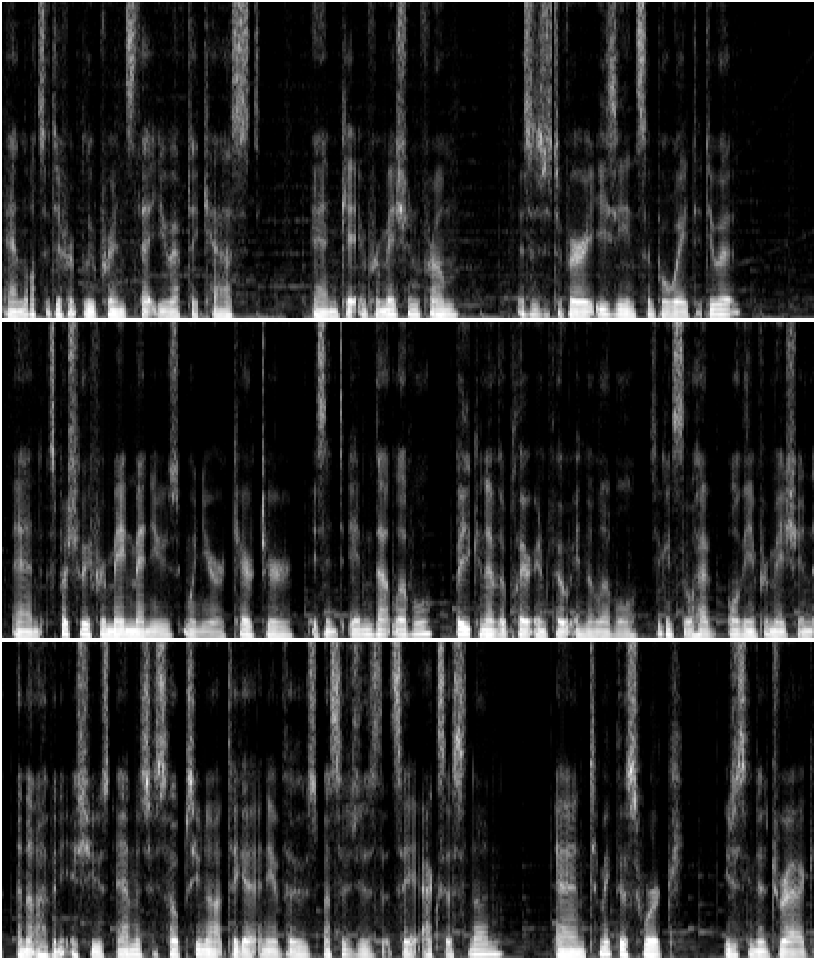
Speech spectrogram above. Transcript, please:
and lots of different blueprints that you have to cast and get information from. This is just a very easy and simple way to do it. And especially for main menus when your character isn't in that level, but you can have the player info in the level so you can still have all the information and not have any issues. And this just helps you not to get any of those messages that say access none. And to make this work, you just need to drag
